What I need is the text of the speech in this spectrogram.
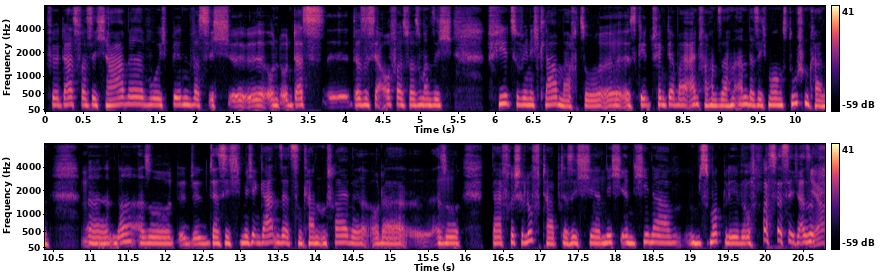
für das, was ich habe, wo ich bin, was ich, äh, und, und das, äh, das ist ja auch was, was man sich viel zu wenig klar macht. So, äh, mhm. es geht, fängt ja bei einfachen Sachen an, dass ich morgens duschen kann. Mhm. Äh, ne? Also, dass ich mich in den Garten setzen kann und schreibe oder äh, also mhm. da frische Luft habe, dass ich nicht in China im Smog lebe oder was weiß ich. Also ja,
